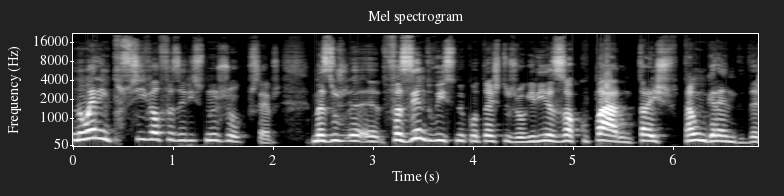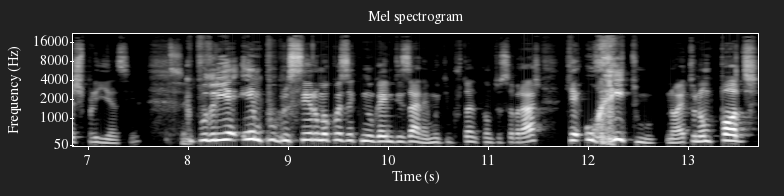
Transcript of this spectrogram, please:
não era impossível fazer isso no jogo, percebes? Mas os, eh, fazendo isso no contexto do jogo, irias ocupar um trecho tão grande da experiência Sim. que poderia empobrecer uma coisa que no game design é muito importante, como tu saberás, que é o ritmo, não é? Tu não podes.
